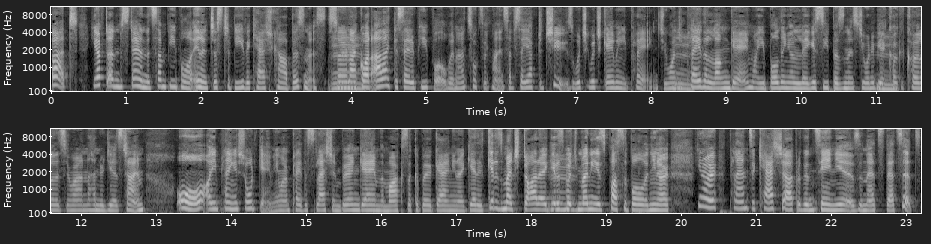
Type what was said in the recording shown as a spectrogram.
But you have to understand that some people are in it just to be the cash cow business. So, like what I like to say to people when I talk to clients, I say you have to choose which which game are you playing. Do you want to play the long game? Are you building a legacy business? Do you want to be a Coca Cola that's around hundred years time? Or are you playing a short game? You want to play the slash and burn game, the Mark Zuckerberg game, you know, get it, get as much data, get as mm. much money as possible and you know, you know, plan to cash out within 10 years and that's that's it.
